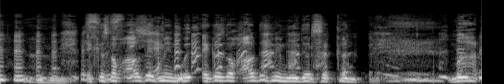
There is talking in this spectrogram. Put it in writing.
Ek is nog altyd my moeder ek is nog altyd my moeder se kind. Maar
